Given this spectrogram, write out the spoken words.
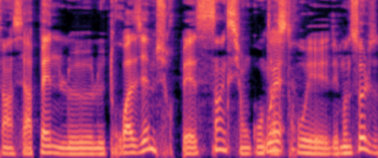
enfin c'est à peine le, troisième sur PS5 si on compte Astro et Demon's Souls.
